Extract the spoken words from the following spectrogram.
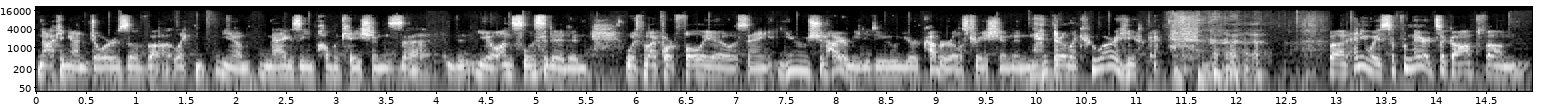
knocking on doors of uh, like you know magazine publications, uh, you know, unsolicited, and with my portfolio saying you should hire me to do your cover illustration, and they're like, who are you? But anyway, so from there it took off. Um,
